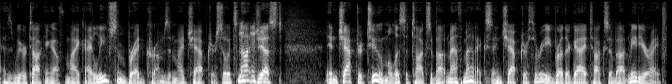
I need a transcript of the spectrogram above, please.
As we were talking off mic, I leave some breadcrumbs in my chapter. So it's not just in chapter two, Melissa talks about mathematics. In chapter three, Brother Guy talks about meteorites.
